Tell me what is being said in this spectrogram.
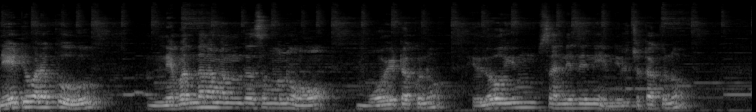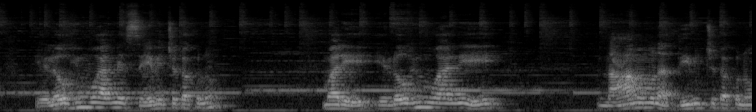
నేటి వరకు నిబంధన మందసమును మోయుటకును ఎలోహిం సన్నిధిని నిలుచుటకును ఎలోహిం వారిని సేవించుటకును మరి ఎలోహిం వారి నామమున దీవించుటకును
